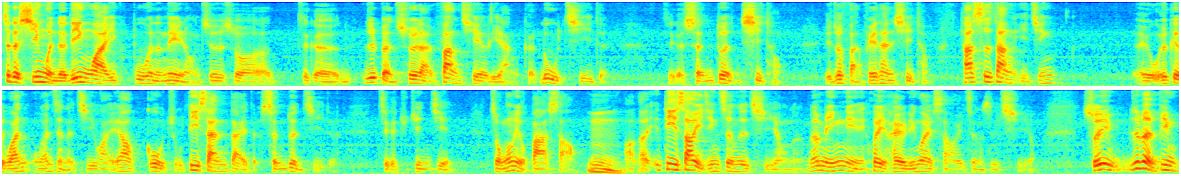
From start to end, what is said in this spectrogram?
这个新闻的另外一部分的内容就是说，这个日本虽然放弃了两个陆基的这个神盾系统，也就反飞弹系统，它事实上已经呃有一个完完整的计划，要构筑第三代的神盾级的这个军舰，总共有八艘。嗯，好，那第一艘已经正式启用了，那明年会还有另外一艘会正式启用，所以日本并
